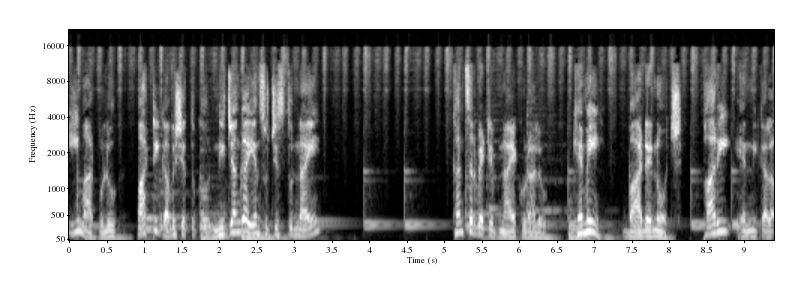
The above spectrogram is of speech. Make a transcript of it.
ఈ మార్పులు పార్టీ భవిష్యత్తుకు నిజంగా ఏం సూచిస్తున్నాయి? కన్సర్వేటివ్ నాయకురాలు కెమీ బాడెనోచ్ భారీ ఎన్నికల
